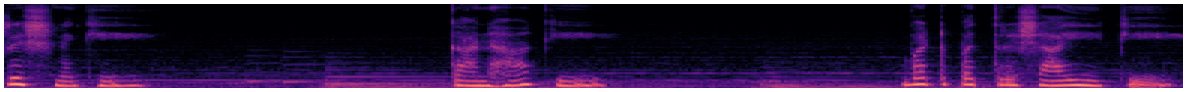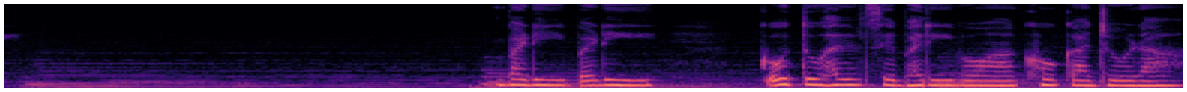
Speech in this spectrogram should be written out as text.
कृष्ण की, कान्हा की, वटपत्रशाही की। बड़ी बड़ी कोतूहल से भरी वो आँखों का जोड़ा,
